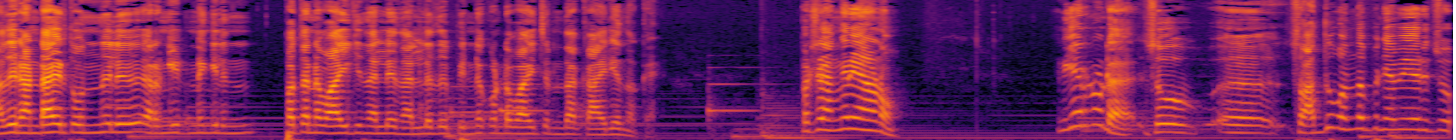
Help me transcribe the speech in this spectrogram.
അത് രണ്ടായിരത്തി ഒന്നിൽ ഇറങ്ങിയിട്ടുണ്ടെങ്കിൽ ഇപ്പം തന്നെ വായിക്കുന്നല്ലേ നല്ലത്? പിന്നെ കൊണ്ട് വായിച്ചിട്ടുണ്ടാ കാര്യം എന്നൊക്കെ പക്ഷെ അങ്ങനെയാണോ? എനിക്കറിഞ്ഞൂടാ. സോ സോ അത് വന്നപ്പോൾ ഞാൻ വിചാരിച്ചു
